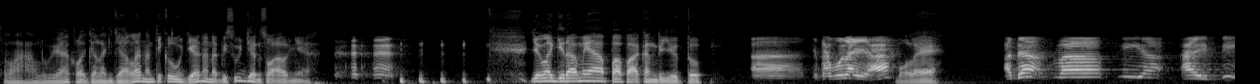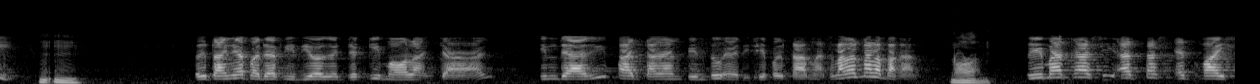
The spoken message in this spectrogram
Selalu ya, kalau jalan-jalan nanti kehujanan habis hujan soalnya. Yang lagi rame apa Pak Kang di YouTube? Uh, kita mulai ya. Boleh. Ada Flavia IB. Mm -mm. Bertanya pada video rezeki mau lancar, hindari pacaran pintu edisi pertama. Selamat malam Pak Kang. Malam. Terima kasih atas advice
